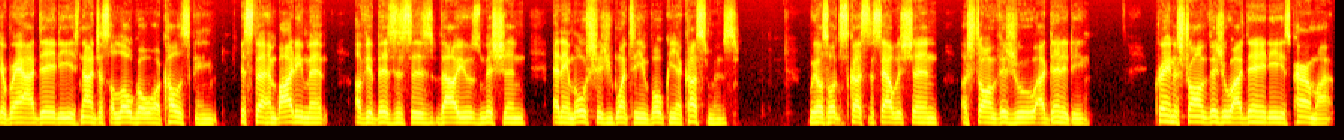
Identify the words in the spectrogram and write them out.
your brand identity is not just a logo or color scheme, it's the embodiment of your business's values, mission, and emotions you want to invoke in your customers. We also discussed establishing a strong visual identity. Creating a strong visual identity is paramount.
